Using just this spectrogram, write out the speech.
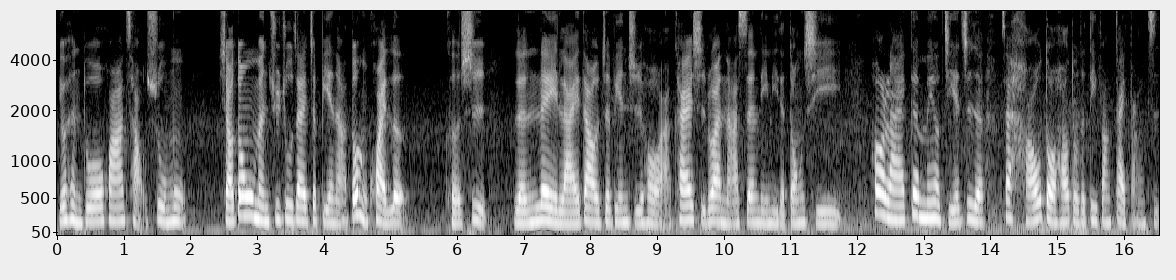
有很多花草树木，小动物们居住在这边啊，都很快乐。可是。人类来到这边之后啊，开始乱拿森林里的东西，后来更没有节制的在好陡好陡的地方盖房子，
